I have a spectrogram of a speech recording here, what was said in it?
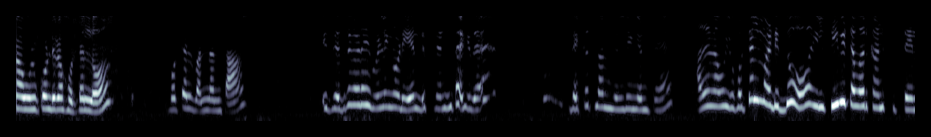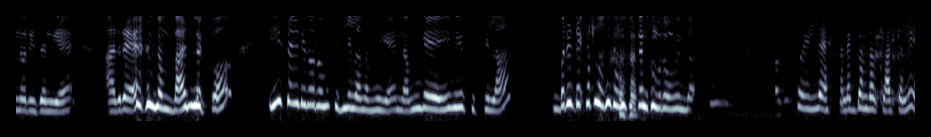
ನಾವು ಉಳ್ಕೊಂಡಿರೋ ಹೋಟೆಲ್ಲು ಹೋಟೆಲ್ ಒನ್ ಅಂತ ಇದ್ರ ಎದುರುಗಡೆ ಈ ಬಿಲ್ಡಿಂಗ್ ನೋಡಿ ಏನು ಡಿಫ್ರೆಂಟ್ ಆಗಿದೆ. ಡೆಕತ್ಲಾನ್ ಬಿಲ್ಡಿಂಗ್ ಅಂತೆ. ಆದರೆ ನಾವು ಈ ಹೋಟೆಲ್ ಮಾಡಿದ್ದು ಇಲ್ಲಿ ಟಿ ವಿ ಟವರ್ ಕಾಣಿಸುತ್ತೆ ಅನ್ನೋ ರೀಸನ್ಗೆ ಆದರೆ ನಮ್ಮ ಬ್ಯಾಡ್ ಲಕ್ಕು ಈ ಸೈಡ್ ಇರೋ ರೂಮ್ ಸಿಗ್ಲಿಲ್ಲ ನಮಗೆ. ನಮಗೆ ಈ ವ್ಯೂ ಸಿಗ್ತಿಲ್ಲ. ಬರೀ ಡೆಕತ್ಲಾನ್ ಕಾಣಿಸುತ್ತೆ ನಮ್ಮ ರೂಮಿಂದ ಸೊ ಇಲ್ಲೇ ಅಲೆಕ್ಸಾಂಡರ್ ಕ್ಲಾತ್ಸಲ್ಲಿ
